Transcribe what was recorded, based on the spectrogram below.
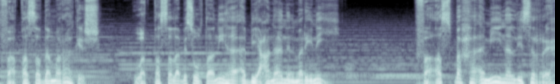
فقصد مراكش واتصل بسلطانها أبي عنان المريني. فأصبح امينا لسره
